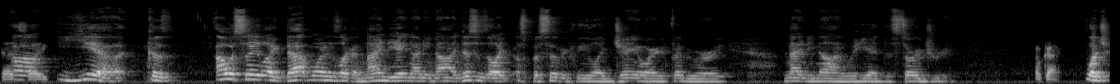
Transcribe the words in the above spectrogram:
That's Uh, like yeah, because I would say like that one is like a 98, 99. This is like a specifically like January, February 99 where he had the surgery. okay, Which,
